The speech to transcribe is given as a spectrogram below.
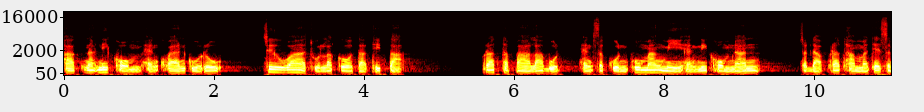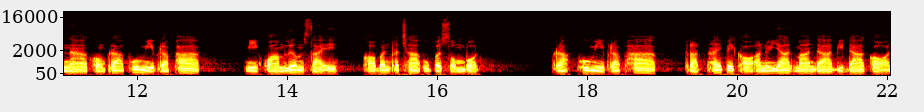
พักณนิคมแห่งแคว้นกุรุ ชื่อว่าทุลโกตทิตะ รัฐปาละบุตร แห่งสกุลผู้มั่งมีแห่งนิคมนั้น สดับพระธรรมเทศนาของพระผู้มีพระภาค มีความเลื่อมใส ขอบรรพชาอุปสมบท พระผู้มีพระภาคตรัสให้ไปขออนุญาตมารดาบิดาก่อน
